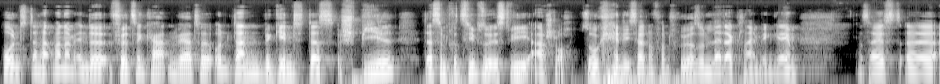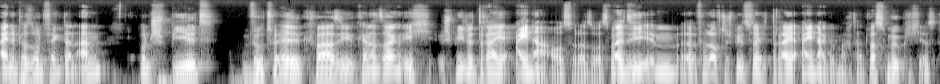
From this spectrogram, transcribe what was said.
Und dann hat man am Ende 14 Kartenwerte und dann beginnt das Spiel, das im Prinzip so ist wie Arschloch. So kenne ich es halt noch von früher, so ein Ladder Climbing Game. Das heißt, äh, eine Person fängt dann an und spielt virtuell quasi, kann dann sagen, ich spiele drei Einer aus oder sowas, weil sie im äh, Verlauf des Spiels vielleicht drei Einer gemacht hat, was möglich ist.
